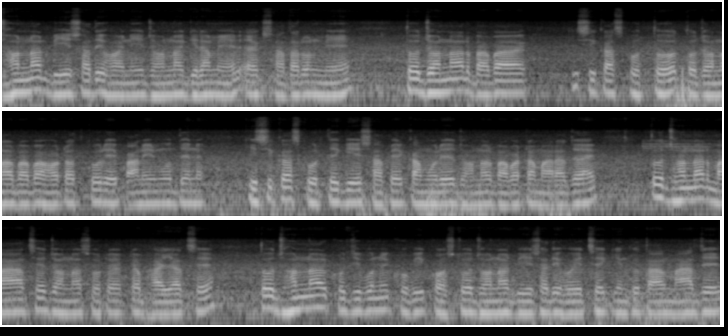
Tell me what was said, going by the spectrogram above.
ঝর্ণার বিয়ে শাদী হয়নি, ঝর্ণা গ্রামের এক সাধারণ মেয়ে। তো ঝর্ণার বাবা কৃষিকাজ করতো, তো ঝর্ণার বাবা হঠাৎ করে পানির মধ্যে কৃষিকাজ করতে গিয়ে সাপের কামড়ে ঝর্ণার বাবাটা মারা যায়। তো ঝর্ণার মা আছে, ঝর্ণার ছোট একটা ভাই আছে। তো ঝর্ণার খু- জীবনে খুবই কষ্ট। ঝর্ণার বিয়ে শাদী হয়েছে, কিন্তু তার মা যে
